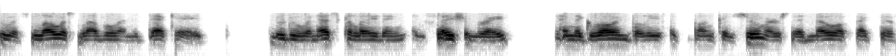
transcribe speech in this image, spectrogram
to its lowest level in a decade due to an escalating inflation rate and the growing belief among consumers that no effective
